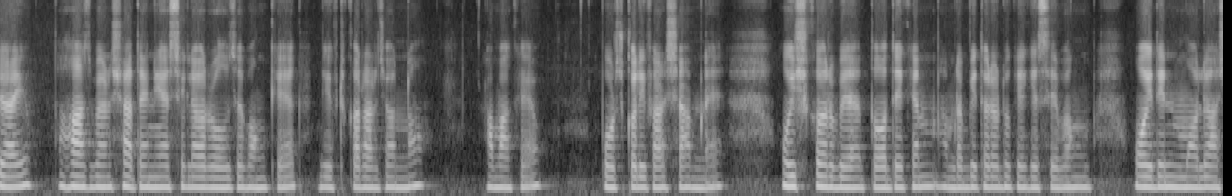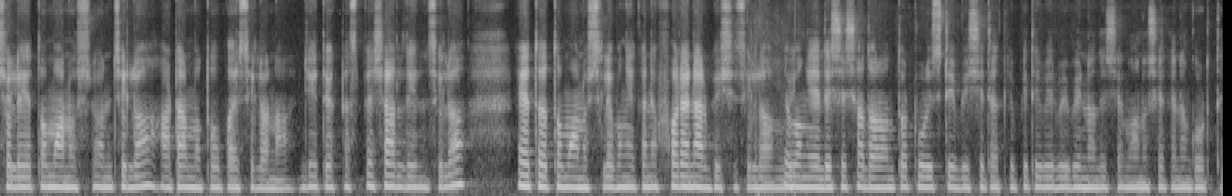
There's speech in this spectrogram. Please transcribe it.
যাই। হাজব্যান্ড সাথে নিয়েছিল রোজ এবং কেক গিফট করার জন্য। আমাকে পোর্চ খলিফার সামনে উইশ করবে। তো দেখেন আমরা ভিতরে ঢুকে গেছি এবং ওই দিন মলে আসলে এত মানুষজন ছিল হাঁটার মতো উপায় ছিল না। যেহেতু একটা স্পেশাল দিন ছিল এত এত মানুষ ছিল এবং এখানে ফরেনার বেশি ছিল। এবং এদেশে সাধারণত টুরিস্টই বেশি থাকে পৃথিবীর বিভিন্ন দেশের মানুষ এখানে ঘুরতে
